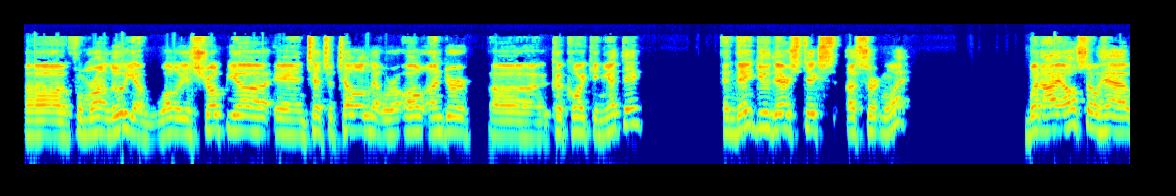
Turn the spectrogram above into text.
Uh, from Ron Liu, you have Wally Estropia and Ted Sotelo that were all under uh, Kokoi. And they do their sticks a certain way. But I also have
